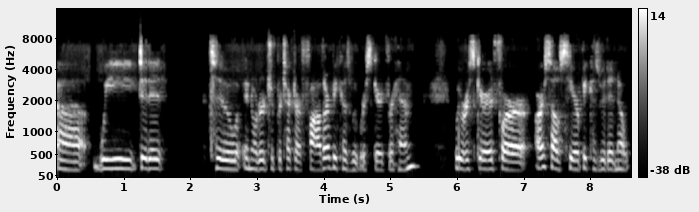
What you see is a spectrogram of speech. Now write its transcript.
Uh, we did it to, in order to protect our father because we were scared for him. We were scared for ourselves here because we didn't know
